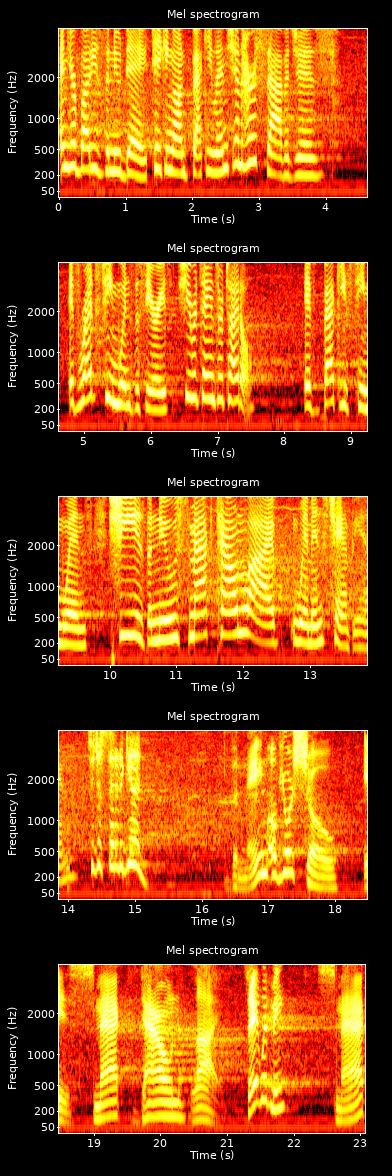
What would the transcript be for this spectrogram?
and your buddies The New Day, taking on Becky Lynch and her Savages. If Red's team wins the series, she retains her title. If Becky's team wins, she is the new SmackDown Live Women's Champion. She just said it again. The name of your show is SmackDown Live. Say it with me. Smack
